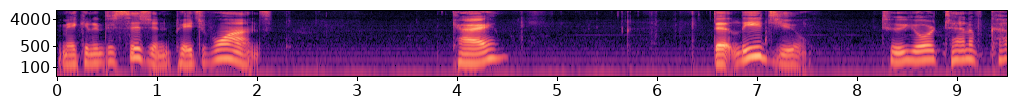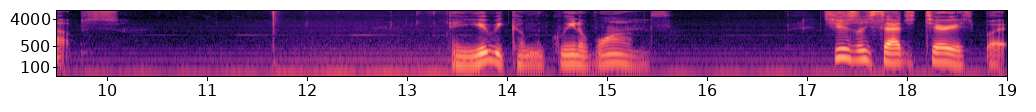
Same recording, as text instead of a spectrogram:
making a decision. Page of Wands. Okay? That leads you to your Ten of Cups. And you become the Queen of Wands. It's usually Sagittarius, but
